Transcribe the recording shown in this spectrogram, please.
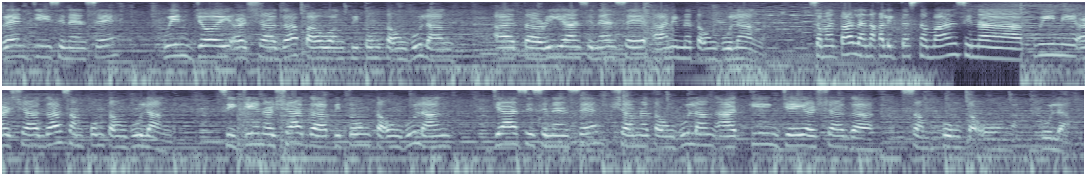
Renji Sinense, Queen Joy Arsiaga, pawang 7 taong gulang, at uh, Rian Sinense, 6 na taong gulang. Samantala, nakaligtas naman sina Queenie Arsiaga, 10 taong gulang. Si Jane Arsiaga, 7 taong gulang. Jassy Sinense, 9 na taong gulang. At King J. Arsiaga, 10 taong gulang.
